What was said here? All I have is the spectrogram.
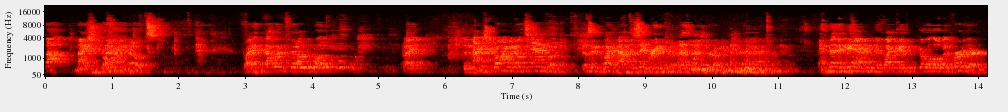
not nice drawing notes, right? That wouldn't fit on the book, right? The nice drawing notes handbook doesn't quite have the same ring to it, does it, and then again, if I could go a little bit further,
